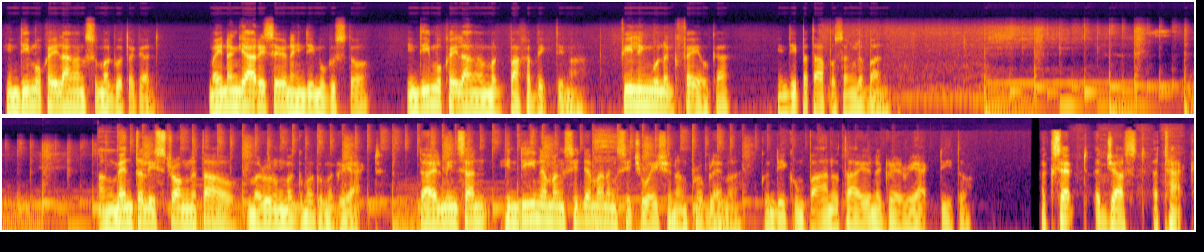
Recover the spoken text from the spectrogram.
hindi mo kailangang sumagot agad. May nangyari sa'yo na hindi mo gusto, hindi mo kailangang magpakabiktima. Feeling mo nag-fail ka, hindi pa tapos ang laban. Ang mentally strong na tao, marunong mag mag-react. Dahil minsan, hindi namang sidaman ang situation ang problema, kundi kung paano tayo nagre-react dito. Accept, adjust, attack.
